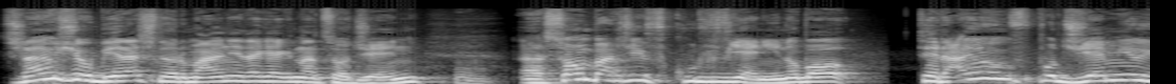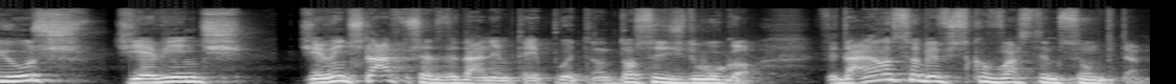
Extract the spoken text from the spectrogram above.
Zaczynają się ubierać normalnie, tak jak na co dzień. E, Są bardziej wkurwieni, no bo tyrają w podziemiu już 9, 9 lat przed wydaniem tej płyty, no dosyć długo. Wydają sobie wszystko własnym sumptem.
